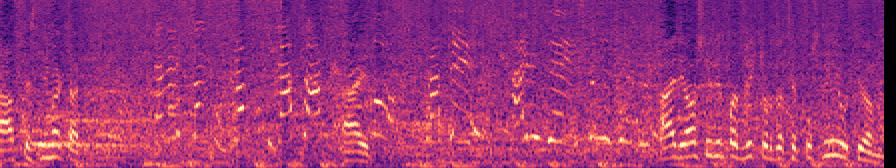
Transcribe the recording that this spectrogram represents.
Аз те снимах так. Не, не искам погреб сега пак. Айде. Но, Тате, хайде де, искам да. Айде още един път, Виктор, да се пусни и отиваме.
